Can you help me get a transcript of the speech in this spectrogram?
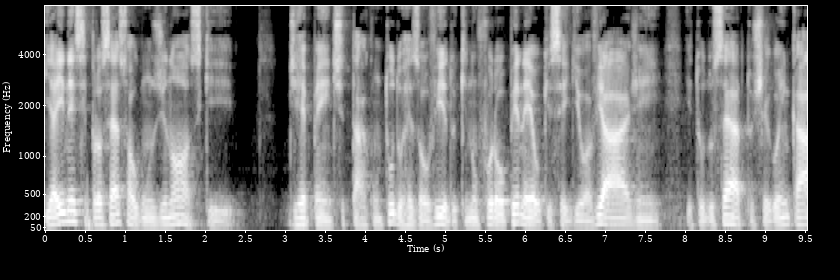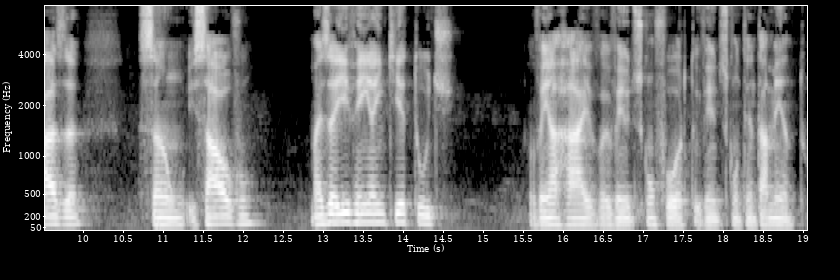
E aí, nesse processo, alguns de nós que de repente está com tudo resolvido, que não furou o pneu, que seguiu a viagem e tudo certo, chegou em casa, são e salvo, mas aí vem a inquietude, vem a raiva, vem o desconforto, vem o descontentamento.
